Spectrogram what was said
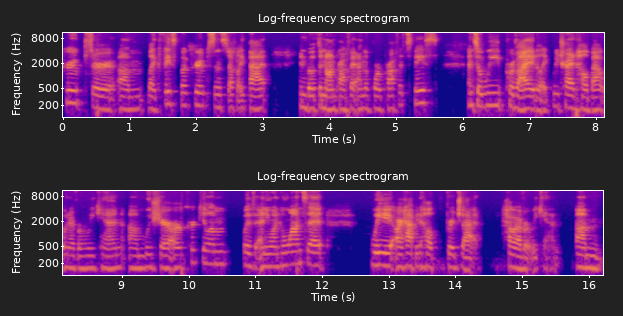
groups or um, like Facebook groups and stuff like that in both the nonprofit and the for-profit space. And so we provide, like, we try and help out whenever we can. Um, we share our curriculum with anyone who wants it we are happy to help bridge that however we can. Um,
